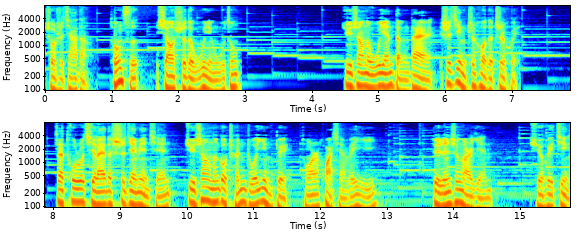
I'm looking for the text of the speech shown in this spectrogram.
收拾家当，从此消失得无影无踪。巨商的无言等待，是静之后的智慧。在突如其来的事件面前，巨商能够沉着应对，从而化险为夷。对人生而言，学会静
